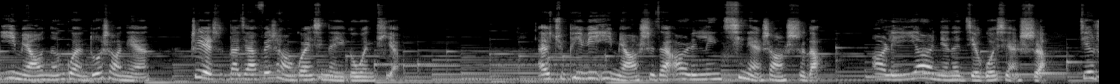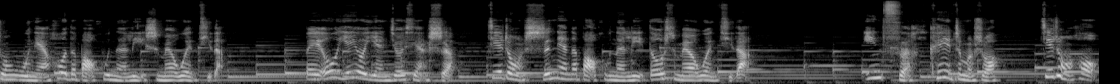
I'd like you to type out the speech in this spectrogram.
疫苗能管多少年？这也是大家非常关心的一个问题。HPV 疫苗是在2007年上市的，2012年的结果显示，接种五年后的保护能力是没有问题的。北欧也有研究显示，接种十年的保护能力都是没有问题的。因此可以这么说，接种后。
